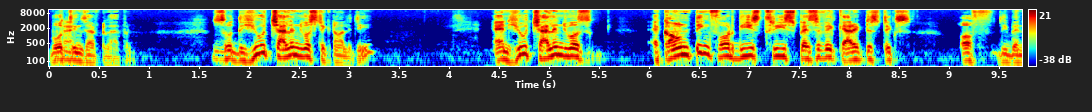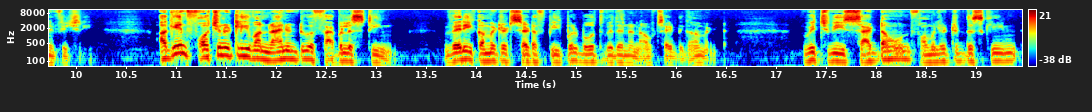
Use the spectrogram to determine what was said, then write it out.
both Right. things have to happen. So the huge challenge was technology. And huge challenge was accounting for these three specific characteristics of the beneficiary. Again, fortunately, one ran into a fabulous team, very committed set of people, both within and outside the government, which we sat down, formulated the scheme,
